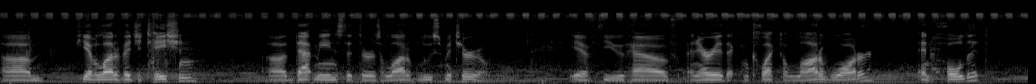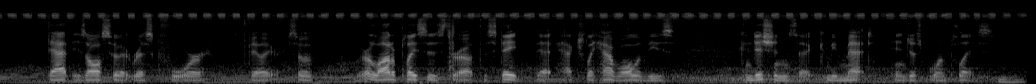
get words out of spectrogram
Um, if you have a lot of vegetation, uh, that means that there's a lot of loose material. If you have an area that can collect a lot of water and hold it, that is also at risk for failure. So there are a lot of places throughout the state that actually have all of these conditions that can be met in just one place. Mm -hmm.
